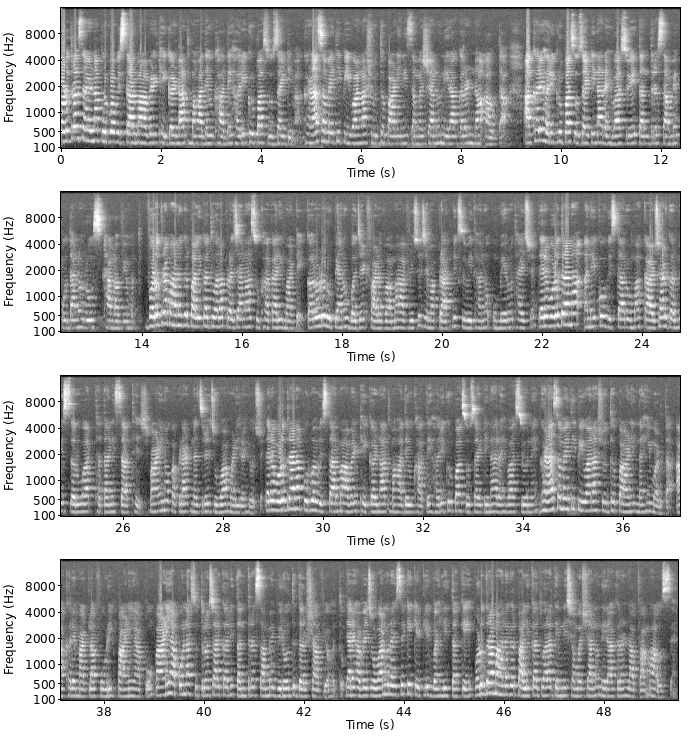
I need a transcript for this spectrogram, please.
વડોદરા શહેરના પૂર્વ વિસ્તારમાં આવેલ ઠેકરનાથ મહાદેવ ખાતે હરિકૃપા સોસાયટીમાં ઘણા સમયથી પીવાના શુદ્ધ પાણીની સમસ્યાનું નિરાકરણ ન આવતા આખરે હરિકૃપા સોસાયટીના રહેવાસીઓએ તંત્ર સામે પોતાનો રોષ ઠાલવ્યો હતો. વડોદરા મહાનગરપાલિકા દ્વારા પ્રજાના સુખાકારી માટે કરોડો રૂપિયાનું બજેટ ફાળવવામાં આવ્યું છે, જેમાં પ્રાથમિક સુવિધાનો ઉમેરો થાય છે. ત્યારે વડોદરાના અનેકો વિસ્તારોમાં કાળઝાળ ગરમી શરૂઆત થતાની સાથે જ પાણીનો કકડાટ નજરે જોવા મળી રહ્યો છે. ત્યારે વડોદરાના પૂર્વ વિસ્તારમાં આવેલ ઠેકરનાથ મહાદેવ ખાતે હરિકૃપા સોસાયટીના રહેવાસીઓને ઘણા સમયથી પીવાના શુદ્ધ પાણી નહીં મળતા. આખરે માટલા ફોડી પાણી આપો. પાણી આપોના સૂત્રોચ્ચાર કરી તંત્ર સામે વિરોધ દર્શાવ્યો હતો. ત્યારે હવે જોવાનું રહેશે કે કેટલી વહેલી તકે વડોદરા મહાનગરપાલિકા દ્વારા તેમની સમસ્યાનું નિરાકરણ લાવવામાં આવશે.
